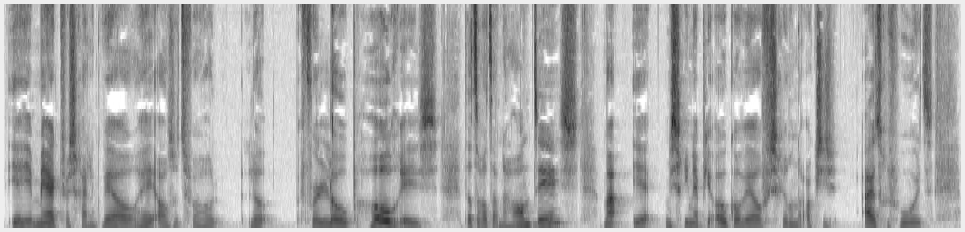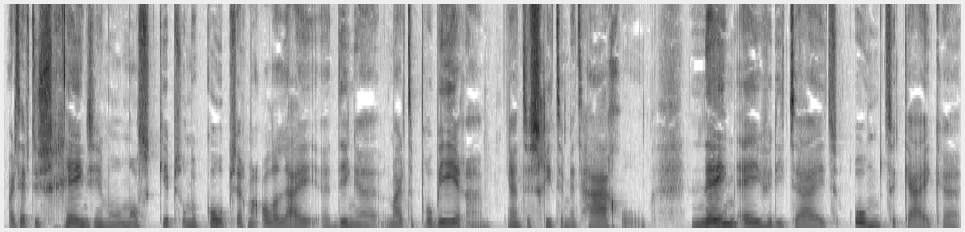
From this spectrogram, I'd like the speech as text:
ja, je merkt waarschijnlijk wel, hè, als het verloop hoog is, dat er wat aan de hand is. Maar je, misschien heb je ook al wel verschillende acties uitgevoerd. Maar het heeft dus geen zin om als kip zonder kop, zeg maar, allerlei uh, dingen maar te proberen en te schieten met hagel. Neem even die tijd om te kijken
